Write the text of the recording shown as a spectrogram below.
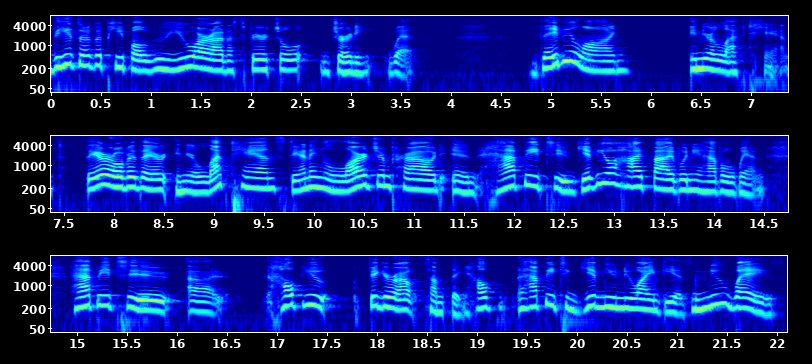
These are the people who you are on a spiritual journey with. They belong in your left hand. They are over there in your left hand, standing large and proud and happy to give you a high five when you have a win, happy to uh, help you figure out something, help happy to give you new ideas, new ways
